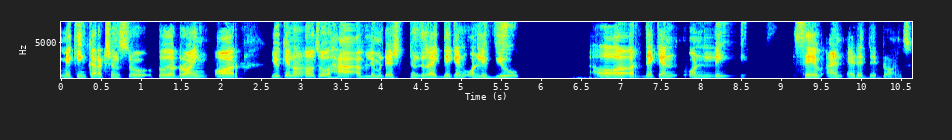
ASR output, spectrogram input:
making corrections to, to the drawing or you can also have limitations like they can only view or they can only save and edit the drawings.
